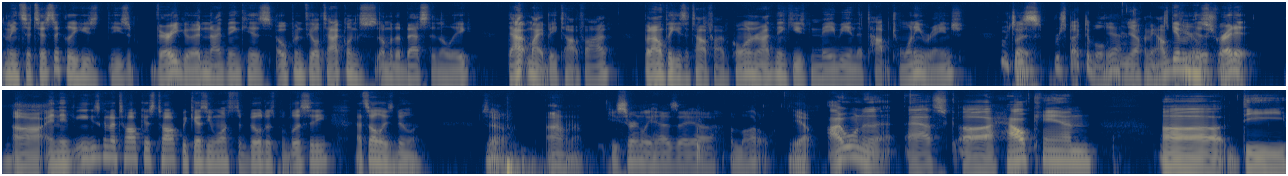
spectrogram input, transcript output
I mean, statistically he's he's very good and I think his open field tackling is some of the best in the league. That might be top 5, but I don't think he's a top 5 corner. I think he's maybe in the top 20 range. Which But- is respectable. Yeah. Yeah. I mean, I'll give him his credit. Uh, and if he's going to talk his talk because he wants to build his publicity, that's all he's doing. So, I don't know. He certainly has a uh, a model. Yep. I want to ask, uh, how can uh, the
